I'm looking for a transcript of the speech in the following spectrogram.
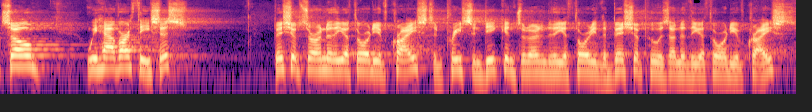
So we have our thesis. Bishops are under the authority of Christ, and priests and deacons are under the authority of the bishop, who is under the authority of Christ.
